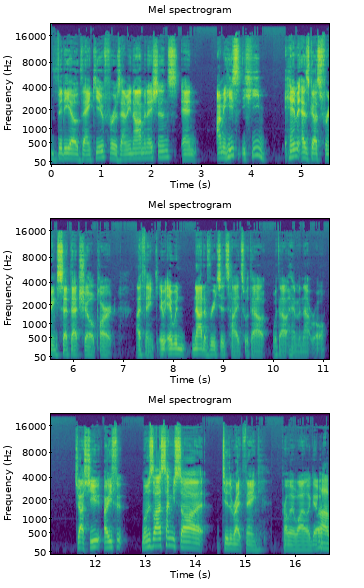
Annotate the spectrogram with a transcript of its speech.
video thank you for his Emmy nominations, and I mean he's he him as Gus Fring set that show apart. I think it, it would not have reached its heights without without him in that role. Josh, you are you when was the last time you saw Do the Right Thing? Probably a while ago. Uh,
